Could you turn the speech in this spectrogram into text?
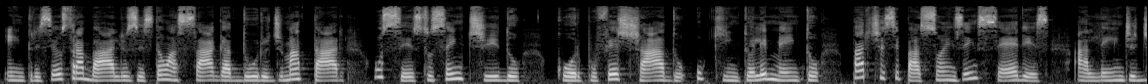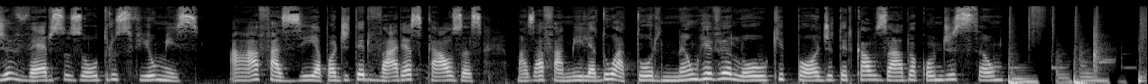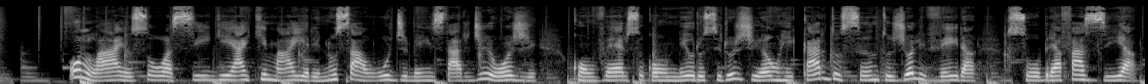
Entre seus trabalhos estão a saga Duro de Matar, O Sexto Sentido, Corpo Fechado, O Quinto Elemento, participações em séries, além de diversos outros filmes. A afasia pode ter várias causas, mas a família do ator não revelou o que pode ter causado a condição. Olá, eu sou a Sig Eichmeier e no Saúde e Bem-Estar de hoje converso com o neurocirurgião Ricardo Santos de Oliveira sobre afasia.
